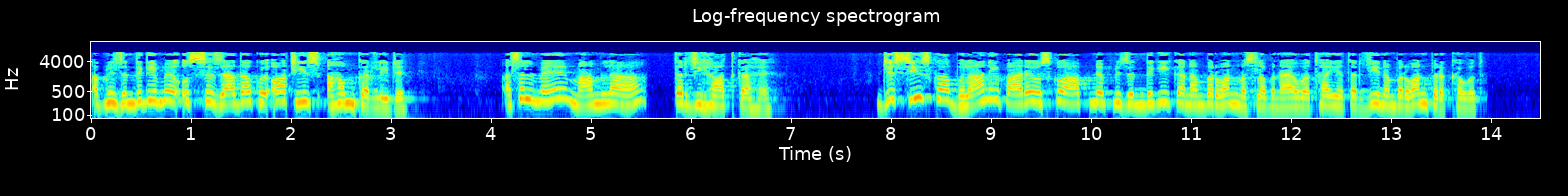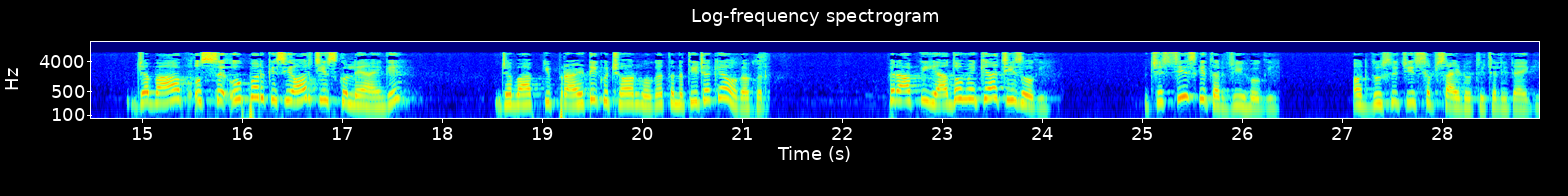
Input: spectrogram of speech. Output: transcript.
اپنی زندگی میں اس سے زیادہ کوئی اور چیز اہم کر لیجیے اصل میں معاملہ ترجیحات کا ہے۔ جس چیز کو آپ بھلا نہیں پا رہے، اس کو آپ نے اپنی زندگی کا نمبر ون مسئلہ بنایا ہوا تھا، یا ترجیح نمبر ون پہ رکھا ہوا تھا۔ جب آپ اس سے اوپر کسی اور چیز کو لے آئیں گے، جب آپ کی پرائرٹی کچھ اور ہوگا، تو نتیجہ کیا ہوگا پھر؟ پھر آپ کی یادوں میں کیا چیز ہوگی؟ جس چیز کی ترجیح ہوگی۔ اور دوسری چیز سب سائڈ ہوتی چلی جائے گی۔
